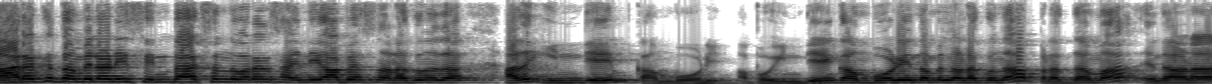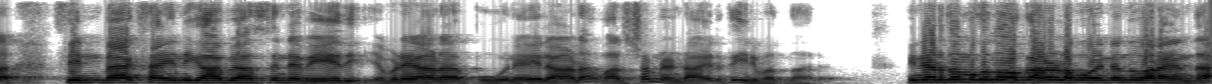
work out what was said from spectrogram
ആരൊക്കെ തമ്മിലാണ് ഈ സിൻബാഗ്സ് എന്ന് പറയുന്ന സൈനികാഭ്യാസം നടക്കുന്നത്? അത് ഇന്ത്യയും കംബോഡിയും അപ്പോൾ ഇന്ത്യയും കംബോഡിയും തമ്മിൽ നടക്കുന്ന പ്രഥമ എന്താണ്? സിൻബാഗ് സൈനികാഭ്യാസത്തിന്റെ വേദി എവിടെയാണ്? പൂനെയിലാണ്. വർഷം രണ്ടായിരത്തി ഇനി അടുത്ത് നമുക്ക് നോക്കാനുള്ള പോയിന്റ് എന്ന് പറയുന്നത്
